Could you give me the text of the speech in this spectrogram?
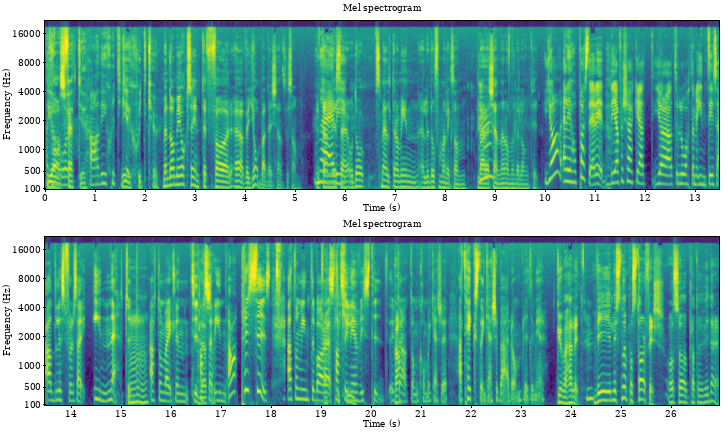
Det är asfett ju. Ja, det är Det skitkul. är skitkul. Men de är också inte för överjobbade känns det som. Utan Nej, det är så här, och då smälter de in, eller då får man liksom lära Mm. känna dem under lång tid. Ja, eller jag hoppas det. Jag försöker att göra att låtarna inte är så alldeles för så här inne. Typ. Mm. Att de verkligen Tidlösa. passar in. Ja, precis! Att de inte bara passar in i en viss tid. Utan Ja. att de kommer kanske, att texten kanske bär dem lite mer. Gud vad härligt. Mm. Vi lyssnar på Starfish och så pratar vi vidare.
